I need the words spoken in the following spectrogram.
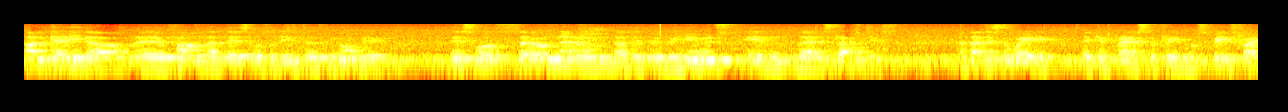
Al-Qaeda uh, found that this was an interesting object. This was so known that it could be used in their strategies. And that is the way they can press the freedom of speech by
